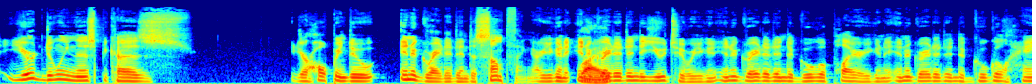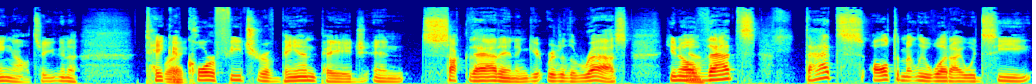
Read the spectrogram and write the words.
You're doing this because you're hoping to integrate it into something. Are you going to integrate right. it into YouTube? Are you going to integrate it into Google Play? Are you going to integrate it into Google Hangouts? Are you going to take right. a core feature of Bandpage and suck that in and get rid of the rest? You know, yeah. that's that's ultimately what I would see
